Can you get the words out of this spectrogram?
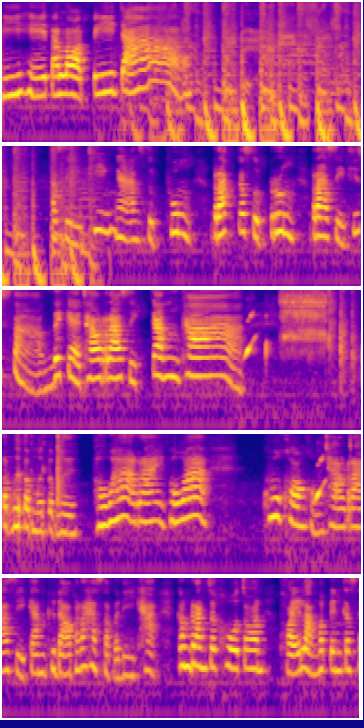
มีเฮตลอดปีจ้าราศีที่งานสุดพุ่ง รักก็สุดรุ่ง ราศีที่ 3 ได้แก่ชาวราศีกันค่ะตบมือตบมือตบมือ เพราะว่าอะไรเพราะว่า คู่ครองของชาวราศีกันคือดาวพระหัสบดีค่ะกำลังจะโคจรถอยหลังมาเป็นเกษ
